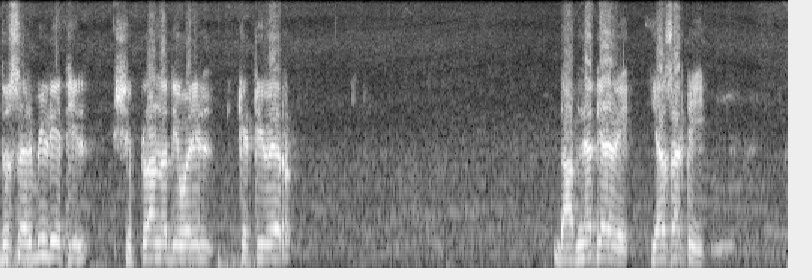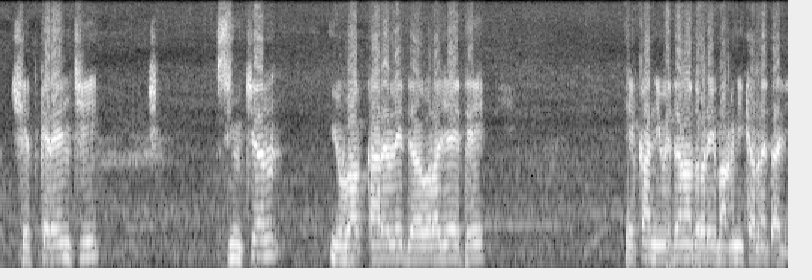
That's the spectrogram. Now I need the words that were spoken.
दुसरबीड येथील शिपला नदीवरील केटीवेर दाबण्यात यावे यासाठी शेतकऱ्यांची सिंचन विभाग कार्यालय देवराजा येथे एका निवेदनाद्वारे मागणी करण्यात आली.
